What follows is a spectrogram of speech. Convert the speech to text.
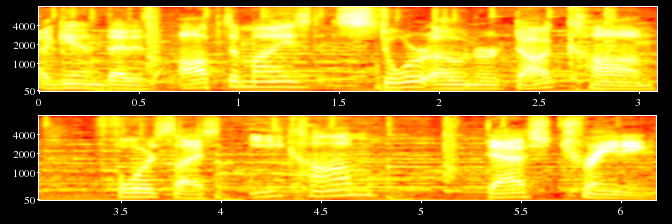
Again, that is optimizestoreowner.com forward slash ecom dash training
